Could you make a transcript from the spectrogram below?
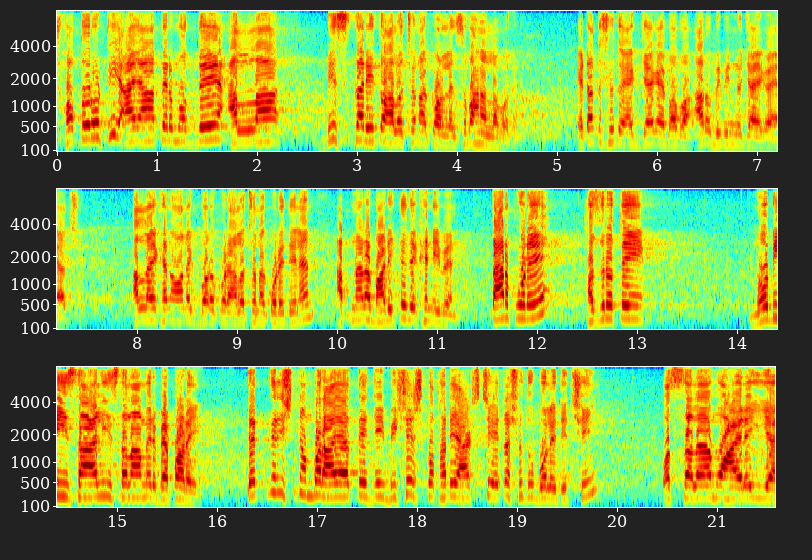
সতেরোটি আয়াতের মধ্যে আল্লাহ বিস্তারিত আলোচনা করলেন। সুবাহ আল্লাহ বলেন। এটা তো শুধু এক জায়গায় বাবা আরও বিভিন্ন জায়গায় আছে। আল্লাহ এখানে অনেক বড় করে আলোচনা করে দিলেন। আপনারা বাড়িতে দেখে নেবেন। তারপরে হজরতে নবী ইসা আলী সালামের ব্যাপারে তেত্রিশ নম্বর আয়াতে যে বিশেষ কথাটি আসছে, এটা শুধু বলে দিচ্ছি। আলাইয়া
